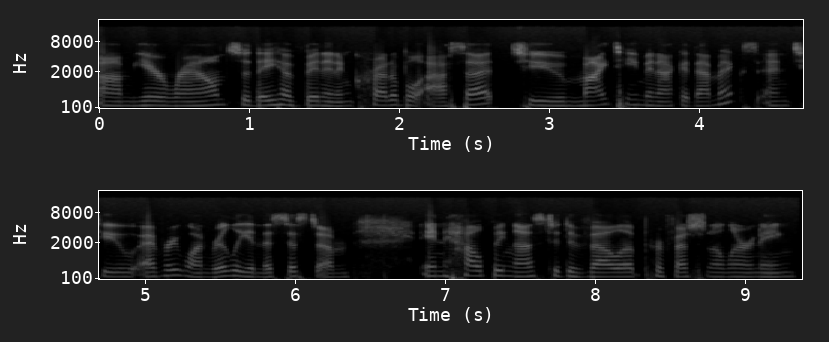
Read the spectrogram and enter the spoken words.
um, year round. So they have been an incredible asset to my team in academics and to everyone really in the system in helping us to develop professional learning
